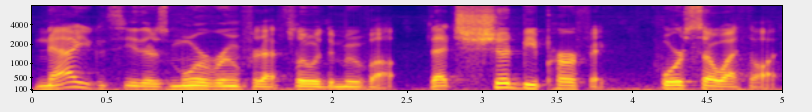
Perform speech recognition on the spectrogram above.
Now you can see there's more room for that fluid to move up. That should be perfect or so I thought.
